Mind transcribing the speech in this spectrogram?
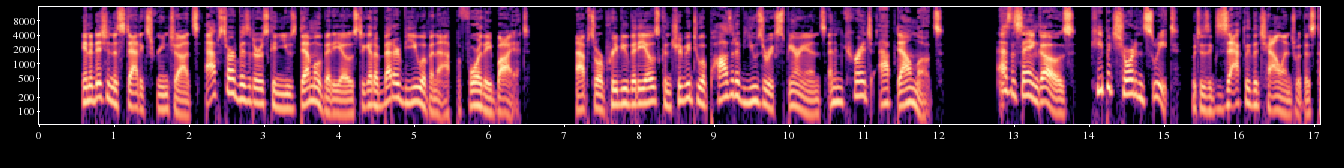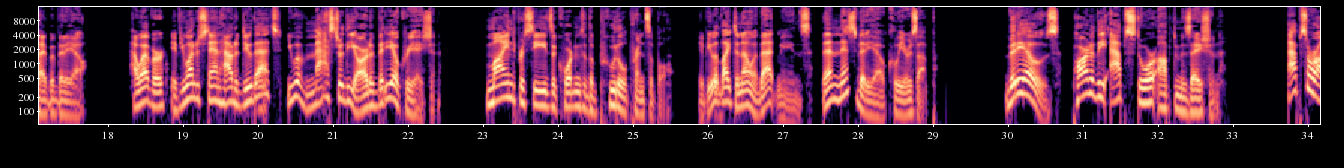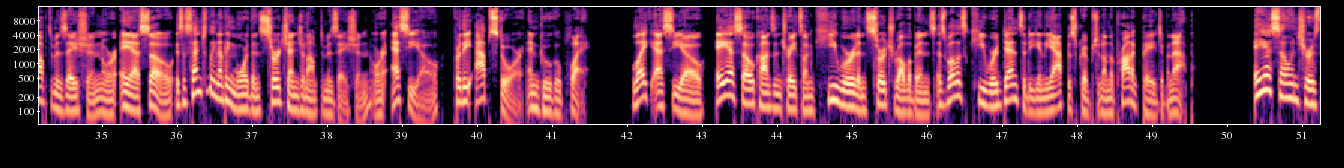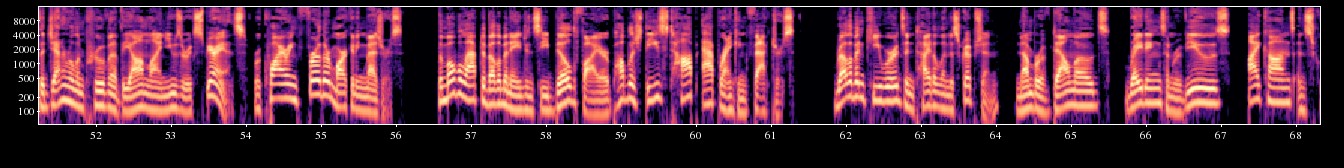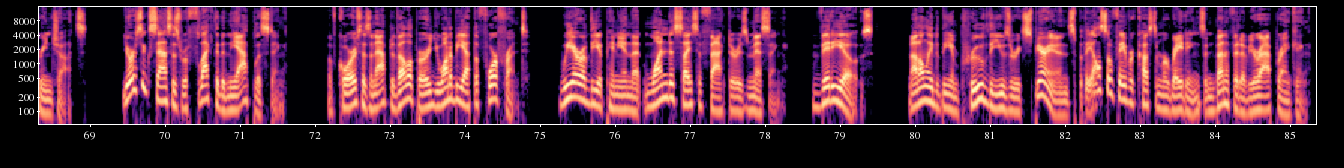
In addition to static screenshots, App Store visitors can use demo videos to get a better view of an app before they buy it. App Store preview videos contribute to a positive user experience and encourage app downloads. As the saying goes, Keep it short and sweet, which is exactly the challenge with this type of video. However, if you understand how to do that, you have mastered the art of video creation. Mind proceeds according to the poodle principle. If you would like to know what that means, then this video clears up. Videos, part of the App Store optimization. App Store optimization, or ASO, is essentially nothing more than search engine optimization, or SEO, for the App Store and Google Play. Like SEO, ASO concentrates on keyword and search relevance as well as keyword density in the app description on the product page of an app. ASO ensures the general improvement of the online user experience, requiring further marketing measures. The mobile app development agency Buildfire published these top app ranking factors. Relevant keywords in title and description, number of downloads, ratings and reviews, icons, and screenshots. Your success is reflected in the app listing. Of course, as an app developer, you want to be at the forefront. We are of the opinion that one decisive factor is missing videos. Not only do they improve the user experience, but they also favor customer ratings and benefit of your app ranking.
